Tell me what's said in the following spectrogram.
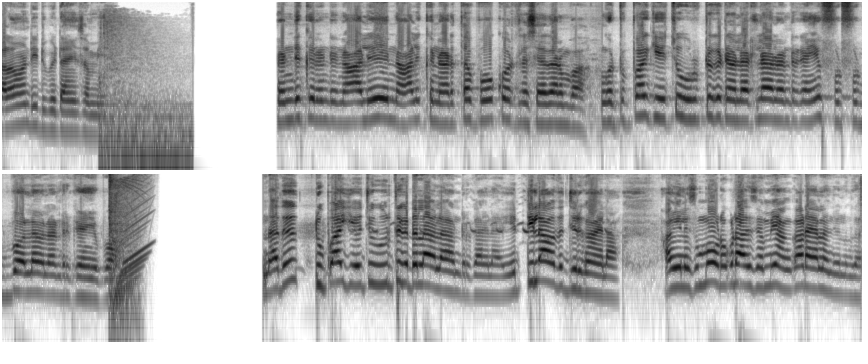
களவாண்டிட்டு போயிட்டாங்க சாமி. ரெண்டுக்கு ரெண்டு நாலு நாளுக்கு நடத்த போக்குவரத்துல சேதாரம்பா உங்க துப்பாக்கி வச்சு உருட்டுக்கிட்ட விளையாட்டுல விளையாண்டுருக்காங்க. ஃபுட் ஃபுட்பால்லாம் விளையாண்டுருக்காங்கப்பா. அது துப்பாக்கி வச்சு உருட்டுக்கிட்டலாம் விளையாண்டுருக்காங்களா? எட்டிலாம் உதச்சிருக்காங்களா? அவங்கள சும்மா விடக்கூடாது சாமி. அங்காடையெல்லாம் சொல்லுங்க.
